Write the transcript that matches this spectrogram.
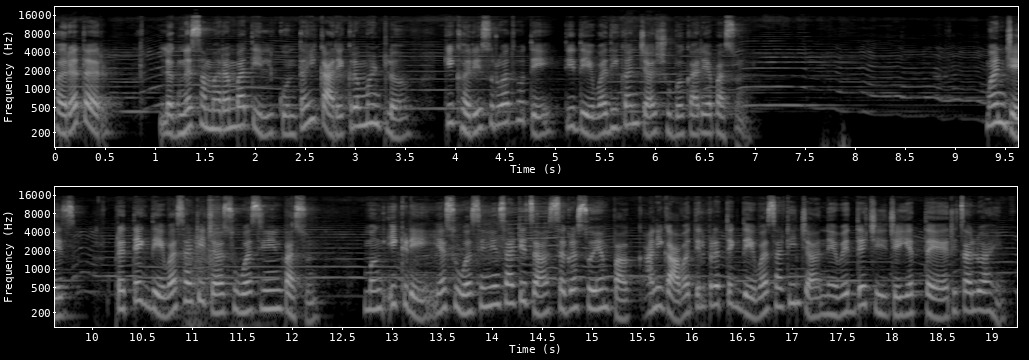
खरं तर लग्न समारंभातील कोणताही कार्यक्रम म्हटलं की खरी सुरुवात होते ती देवाधिकांच्या शुभकार्यापासून. म्हणजेच प्रत्येक देवासाठीच्या सुवासिनींपासून. मग इकडे या सुवासिनींसाठीचा सगळा स्वयंपाक आणि गावातील प्रत्येक देवासाठीच्या नैवेद्याची जय्यत तयारी चालू आहे.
